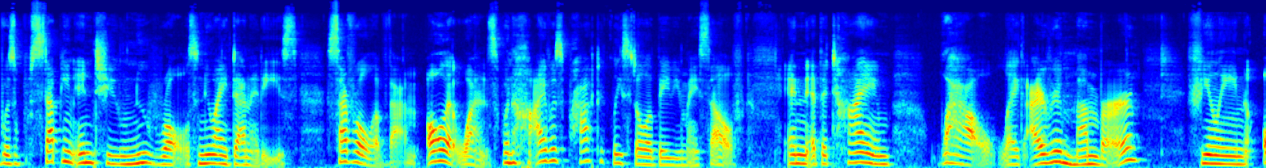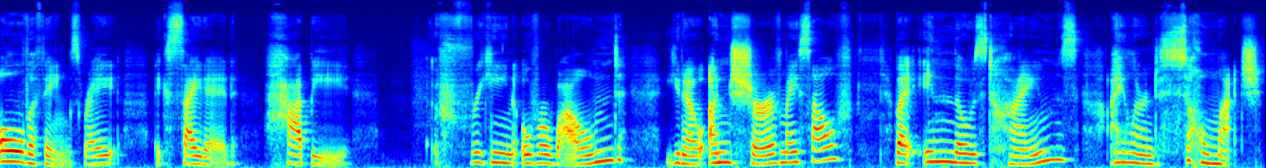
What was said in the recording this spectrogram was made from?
was stepping into new roles, new identities, several of them all at once when I was practically still a baby myself. And at the time, wow, like I remember feeling all the things, right? excited, happy, freaking overwhelmed, you know, unsure of myself. But in those times, I learned so much.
